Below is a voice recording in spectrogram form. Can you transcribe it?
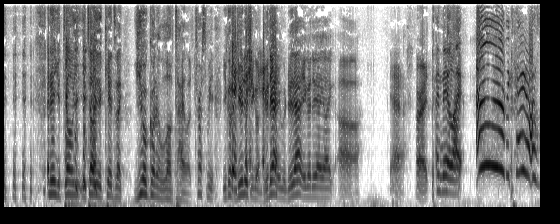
and then you tell you tell your kids like, "You're gonna love Thailand. Trust me. You're gonna do this. You're gonna do that. You're gonna do that. You're gonna do that." You're like, ah, yeah, all right. And they're like, ah, the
